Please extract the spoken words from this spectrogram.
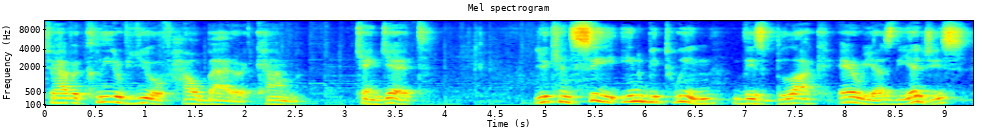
to have a clear view of how bad a cam can get, you can see in between these black areas, the edges,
